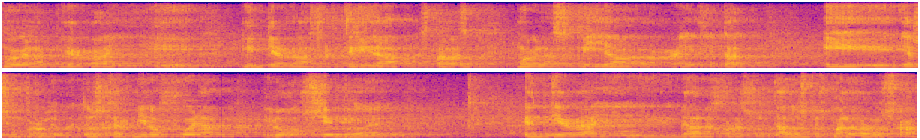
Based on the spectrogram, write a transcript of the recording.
mueve la tierra y, pierde la fertilidad porque está mueve la semilla, la raíz y tal y, es un problema. Entonces germino fuera y luego siembro en, tierra y me da mejor resultado. Esto es palo rosa,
